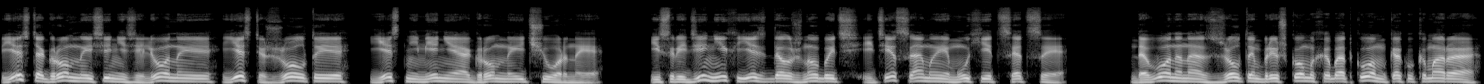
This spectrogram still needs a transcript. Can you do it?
Есть огромные сине-зеленые, есть желтые, есть не менее огромные черные. И среди них есть должно быть и те самые мухи ЦЦ. Да вон она с желтым брюшком и хоботком, как у комара.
